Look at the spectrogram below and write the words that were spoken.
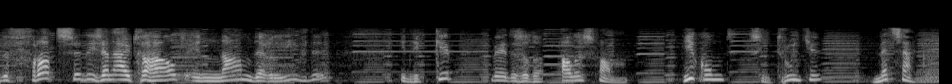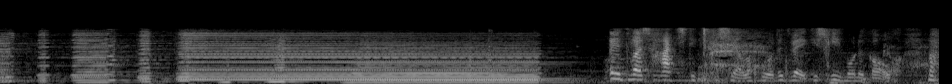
de fratsen die zijn uitgehaald in naam der liefde. In de kip weten ze er alles van. Hier komt citroentje met suiker. Het was hartstikke gezellig hoor, dat weet je, Schiermonnikoog. Maar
